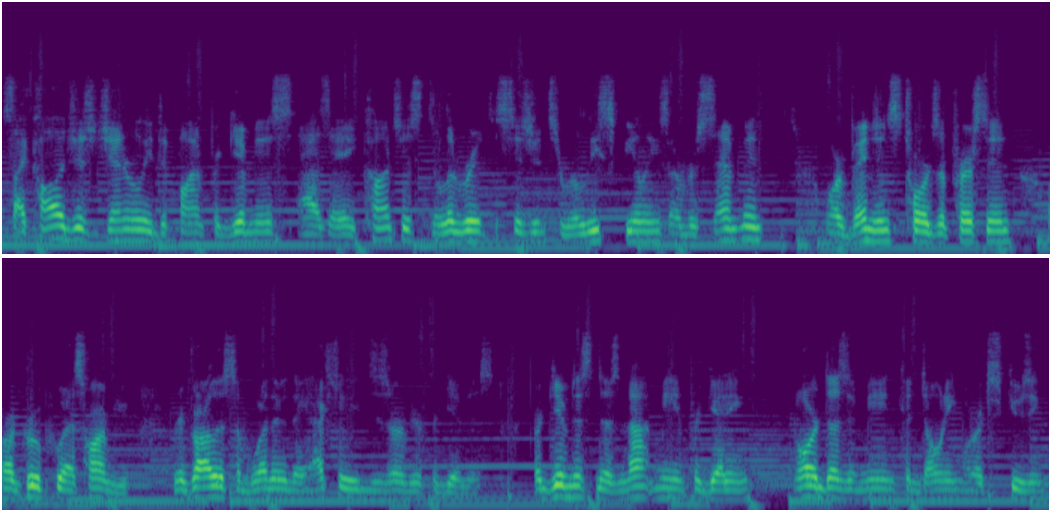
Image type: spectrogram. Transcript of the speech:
Psychologists generally define forgiveness as a conscious, deliberate decision to release feelings of resentment or vengeance towards a person or a group who has harmed you, regardless of whether they actually deserve your forgiveness. Forgiveness does not mean forgetting, nor does it mean condoning or excusing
